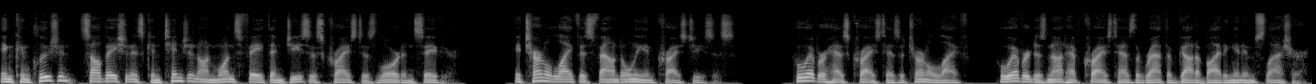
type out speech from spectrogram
In conclusion, salvation is contingent on one's faith in Jesus Christ as Lord and Savior. Eternal life is found only in Christ Jesus. Whoever has Christ has eternal life, whoever does not have Christ has the wrath of God abiding in him slash her.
